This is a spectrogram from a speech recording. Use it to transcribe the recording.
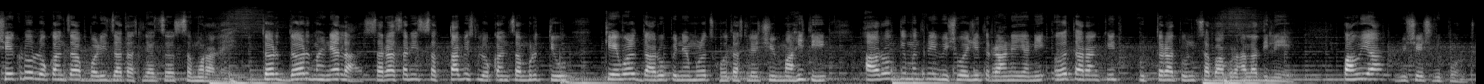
शेकडो लोकांचा बळी जात असल्याचं समोर आलं आहे तर दर महिन्याला सरासरी सत्तावीस लोकांचा मृत्यू केवळ दारू पिण्यामुळेच होत असल्याची माहिती आरोग्यमंत्री विश्वजित राणे यांनी अतारांकित उत्तरातून सभागृहाला दिली आहे. पाहूया विशेष रिपोर्ट.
